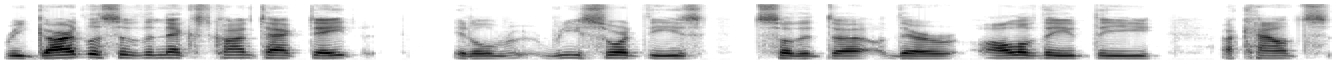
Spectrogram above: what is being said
regardless of the next contact date, it'll resort these so that uh, they're all of the the accounts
